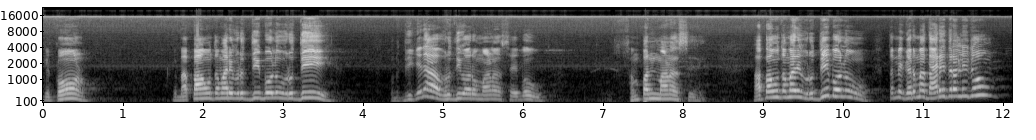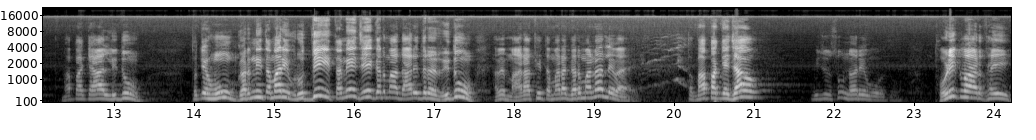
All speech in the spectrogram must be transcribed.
કે કોણ? કે બાપા, હું તમારી વૃદ્ધિ બોલું, વૃદ્ધિ. વૃદ્ધિ કે આ વૃદ્ધિવાળો માણસ છે, બહુ સંપન્ન માણસ છે. બાપા, હું તમારી વૃદ્ધિ બોલું. તમે ઘરમાં દારિદ્ર લીધું? બાપા કે આ લીધું. તો કે, હું ઘરની તમારી વૃદ્ધિ, તમે જે ઘરમાં દારિદ્ર લીધું, હવે મારાથી તમારા ઘરમાં ન લેવાય. તો બાપા કે, જાઓ. બીજું શું ન રહેવું હતું? થોડીક વાર થઈ,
